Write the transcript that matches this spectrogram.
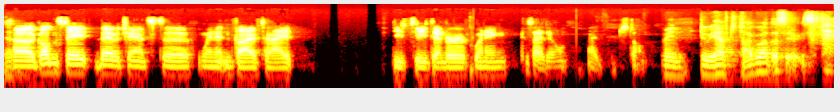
Yeah. Uh, Golden State they have a chance to win it in five tonight. do you see Denver winning? Because I don't. I just don't. I mean, do we have to talk about the series?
